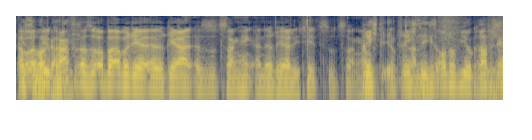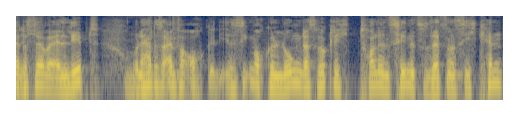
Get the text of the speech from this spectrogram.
Aber, gar Biograf, nicht. also aber aber real, real also sozusagen hängt an der Realität sozusagen. Richtig, richtig, ist autobiografisch. Er hat das selber erlebt und er hat es einfach auch, es ist ihm auch gelungen, das wirklich toll in Szene zu setzen. Also ich kenne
